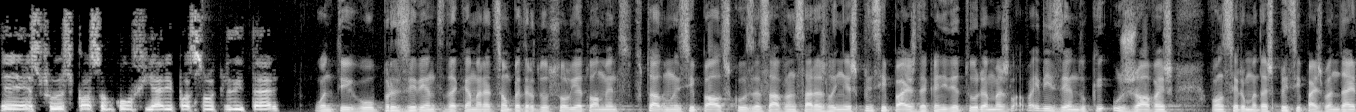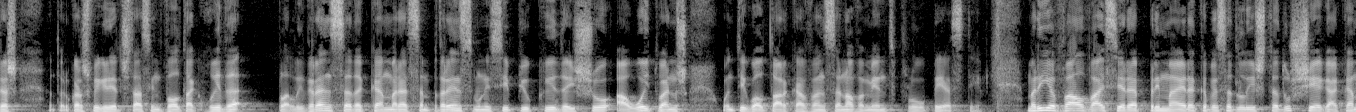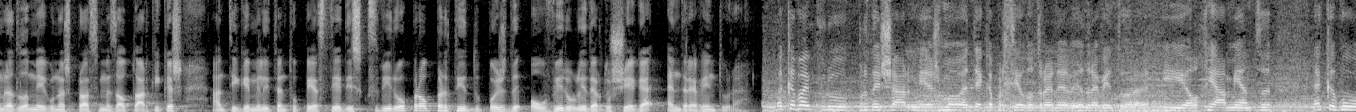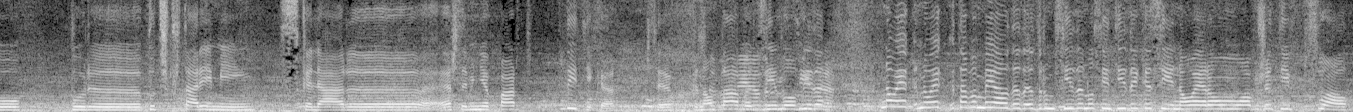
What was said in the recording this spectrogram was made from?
eh, as pessoas possam confiar e possam acreditar o antigo presidente da Câmara de São Pedro do Sul e atualmente deputado municipal escusa-se a avançar as linhas principais da candidatura, mas lá vai dizendo que os jovens vão ser uma das principais bandeiras. António Carlos Figueiredo está assim de volta à corrida pela liderança da Câmara Sampedrense, município que deixou há oito anos o antigo autarca avança novamente pelo PST. Maria Val vai ser a primeira cabeça de lista do Chega à Câmara de Lamego nas próximas autárquicas. A antiga militante do PSD disse que se virou para o partido depois de ouvir o líder do Chega, André Ventura. Acabei por, por deixar mesmo até que apareceu o Dr. André Ventura e ele realmente acabou por, uh, por despertar em mim, se calhar, uh, esta minha parte política, que não estava desenvolvida. Não é, não é, estava meio adormecida no sentido em que assim, não era um objetivo pessoal.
